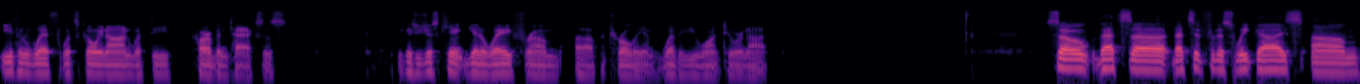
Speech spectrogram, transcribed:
even with what's going on with the carbon taxes because you just can't get away from uh, petroleum, whether you want to or not. So that's uh, that's it for this week, guys. Um,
